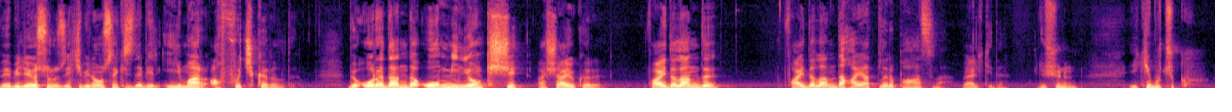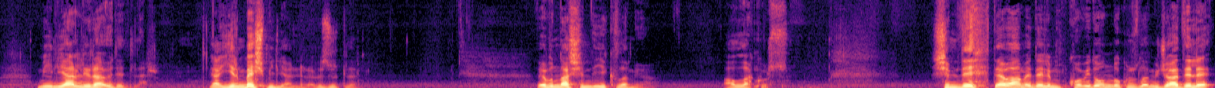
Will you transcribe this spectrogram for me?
Ve biliyorsunuz 2018'de bir imar affı çıkarıldı. Ve oradan da 10 milyon kişi aşağı yukarı faydalandı. Faydalandı hayatları pahasına belki de düşünün. 2,5 milyar lira ödediler. Yani 25 milyar lira özür dilerim. Ve bunlar şimdi yıkılamıyor. Allah korusun. Şimdi devam edelim. Covid-19'la mücadele.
